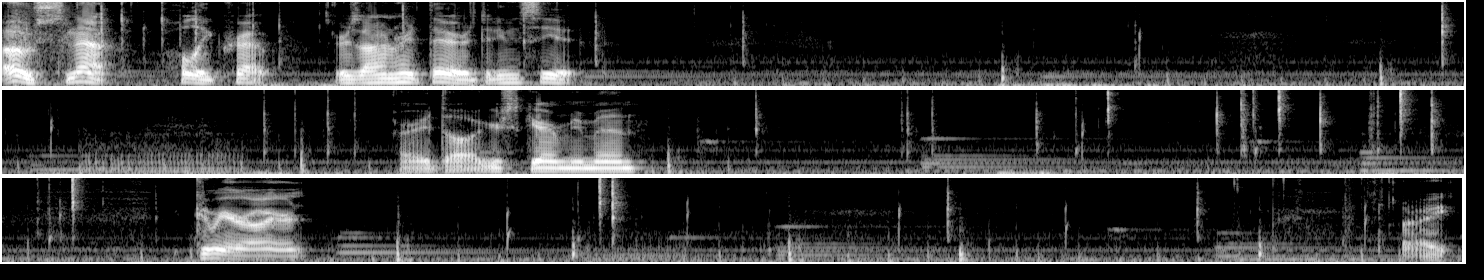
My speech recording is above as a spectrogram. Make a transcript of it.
Oh, snap. Holy crap. There's iron right there. Didn't even see it. Alright, dog. You're scaring me, man. Come here, iron. Alright.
